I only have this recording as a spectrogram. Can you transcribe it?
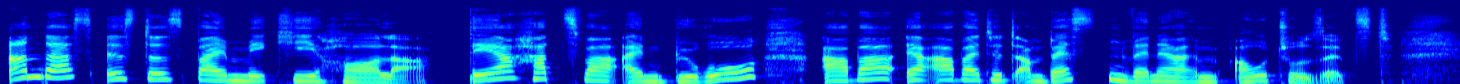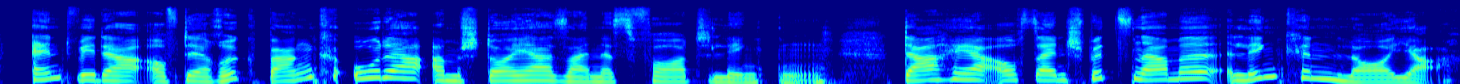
Anders ist es bei Mickey Haller. Der hat zwar ein Büro, aber er arbeitet am besten, wenn er im Auto sitzt. Entweder auf der Rückbank oder am Steuer seines Ford Lincoln. Daher auch sein Spitzname Lincoln Lawyer.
